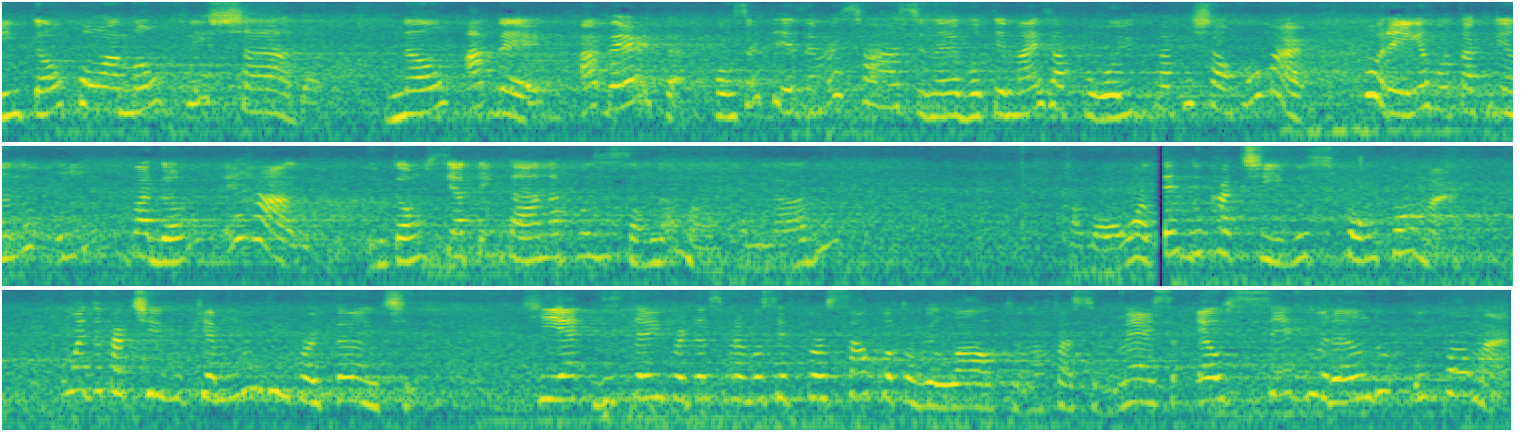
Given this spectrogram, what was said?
Então com a mão fechada, não aberta. Aberta, com certeza é mais fácil, né? Eu vou ter mais apoio para puxar o palmar. Porém, eu vou estar tá criando um padrão errado. Então, se atentar na posição da mão, combinado? Tá bom? Educativos com o palmar. Um educativo que é muito importante, que é de extrema importância para você forçar o cotovelo alto na face submersa, é o segurando o palmar.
